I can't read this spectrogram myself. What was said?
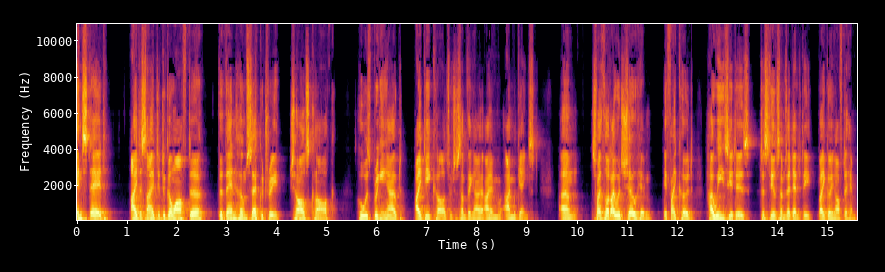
instead, I decided to go after the then Home Secretary, Charles Clarke, who was bringing out ID cards, which is something I, am I'm, I'm against. Um, so I thought I would show him, if I could, how easy it is to steal someone's identity by going after him.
